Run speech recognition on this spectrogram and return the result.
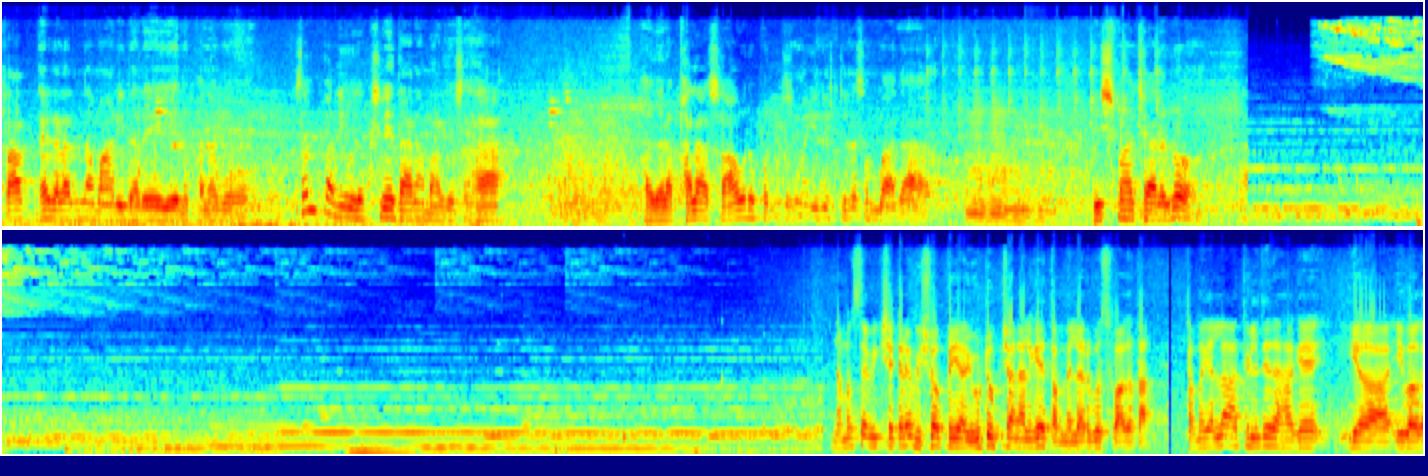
ಶ್ರಾದ್ದಗಳನ್ನು ಮಾಡಿದರೆ ಏನು ಫಲವೋ? ಸ್ವಲ್ಪ ನೀವು ದಕ್ಷಿಣೆ ದಾನ ಮಾಡಿದ್ರು ಸಹ ಅದರ ಫಲ ಸಾವಿರ ಪಟ್ಟು ಇರಿಷ್ಟಿರ ಸಂವಾದ. ಹ್ಮ್ ನಮಸ್ತೆ ವೀಕ್ಷಕರೇ, ವಿಶ್ವಪ್ರಿಯ ಯೂಟ್ಯೂಬ್ ಚಾನಲ್ಗೆ ತಮ್ಮೆಲ್ಲರಿಗೂ ಸ್ವಾಗತ. ತಮಗೆಲ್ಲ ತಿಳಿದಿದ ಹಾಗೆ ಇವಾಗ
